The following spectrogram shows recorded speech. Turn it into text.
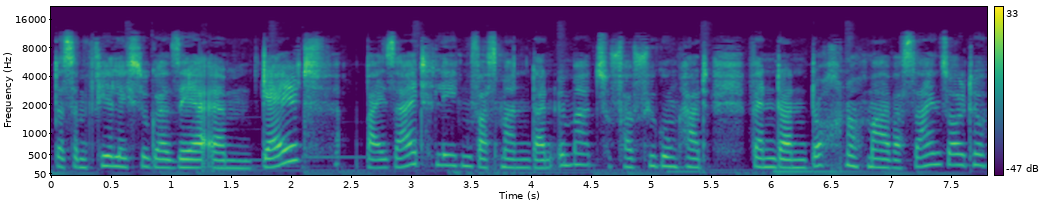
das empfehle ich sogar sehr ähm, Geld beiseite legen, was man dann immer zur Verfügung hat, wenn dann doch noch mal was sein sollte.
